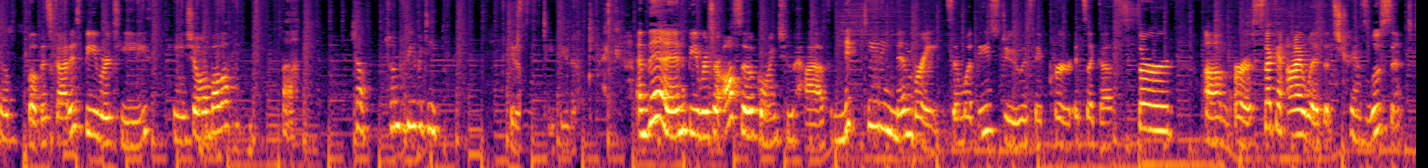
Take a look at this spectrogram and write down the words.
So Bubba's got his beaver teeth. Can you show him, Bubba? Uh, show, show him the beaver teeth. And then beavers are also going to have nictitating membranes. And what these do is they per, it's like a third um, or a second eyelid that's translucent.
